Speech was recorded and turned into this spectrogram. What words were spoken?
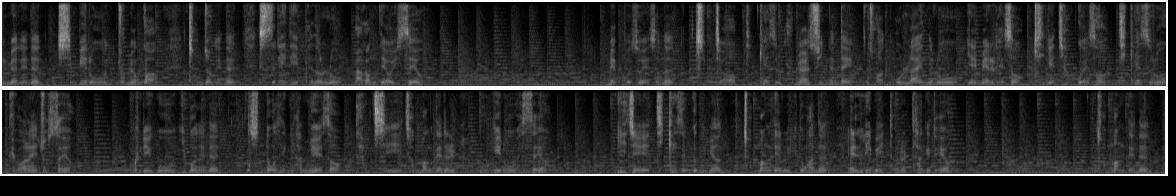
벽면에는 신비로운 조명과 천정에는 3D 패널로 마감되어 있어요. 매표소에서는 직접 티켓을 구매할 수 있는데 전 온라인으로 예매를 해서 기계 창구에서 티켓으로 교환해 줬어요. 그리고 이번에는 친동생이 합류해서 같이 전망대를 보기로 했어요. 이제 티켓을 끊으면 전망대로 이동하는 엘리베이터를 타게 돼요. 전망대는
